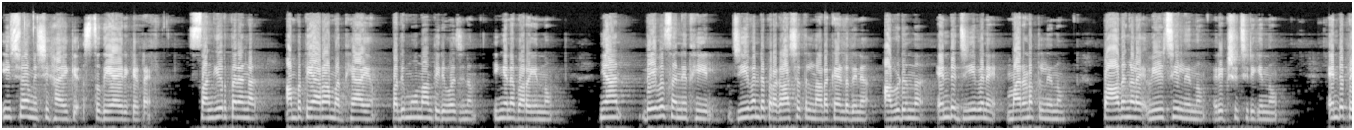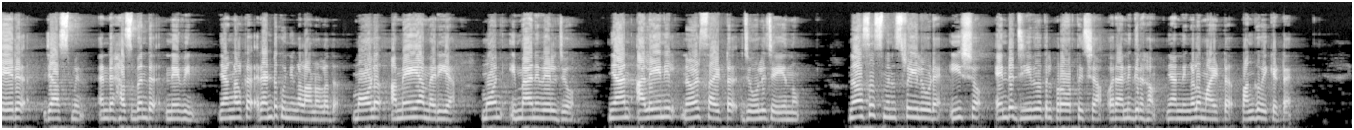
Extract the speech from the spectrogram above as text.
ഈശോ മിശിഹായിക്ക് സ്തുതിയായിരിക്കട്ടെ. സങ്കീർത്തനങ്ങൾ അമ്പത്തിയാറാം അധ്യായം പതിമൂന്നാം തിരുവചനം ഇങ്ങനെ പറയുന്നു. ഞാൻ ദൈവസന്നിധിയിൽ ജീവന്റെ പ്രകാശത്തിൽ നടക്കേണ്ടതിന് അവിടുന്ന് എന്റെ ജീവനെ മരണത്തിൽ നിന്നും പാദങ്ങളെ വീഴ്ചയിൽ നിന്നും രക്ഷിച്ചിരിക്കുന്നു. എന്റെ പേര് ജാസ്മിൻ എന്റെ ഹസ്ബൻഡ് നെവിൻ. ഞങ്ങൾക്ക് രണ്ട് കുഞ്ഞുങ്ങളാണുള്ളത്. മോൾ അമേയ മരിയ മോൻ ഇമ്മാനുവേൽ ജോ ഞാൻ അലൈനിൽ നേഴ്സായിട്ട് ജോലി ചെയ്യുന്നു. നഴ്സസ് മിനിസ്ട്രിയിലൂടെ ഈശോ എന്റെ ജീവിതത്തിൽ പ്രവർത്തിച്ച ഒരനുഗ്രഹം ഞാൻ നിങ്ങളുമായിട്ട് പങ്കുവയ്ക്കട്ടെ.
